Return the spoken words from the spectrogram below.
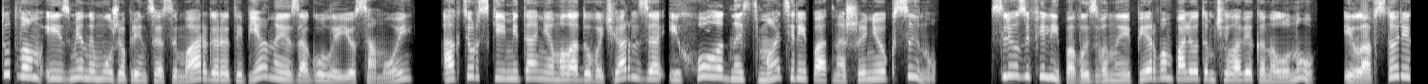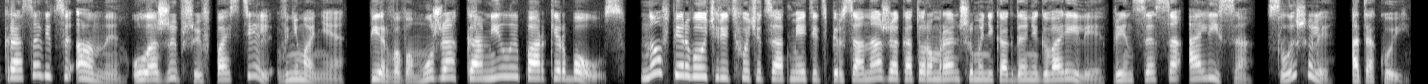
Тут вам и измены мужа принцессы Маргарет, и пьяные загулы ее самой, актерские метания молодого Чарльза и холодность матери по отношению к сыну. Слезы Филиппа, вызванные первым полетом человека на Луну, и лавстори красавицы Анны, уложившей в постель, внимание, первого мужа Камилы Паркер Боулс. Но в первую очередь хочется отметить персонажа, о котором раньше мы никогда не говорили, принцесса Алиса. Слышали о такой?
